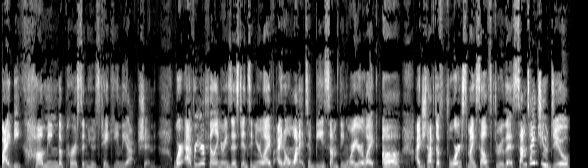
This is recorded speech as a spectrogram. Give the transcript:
by becoming the person who's taking the action. Wherever you're feeling resistance in your life, I don't want it to be something where you're like, oh, I just have to force myself through this. Sometimes you do.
